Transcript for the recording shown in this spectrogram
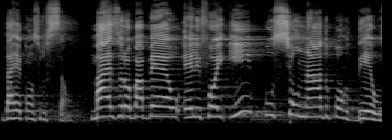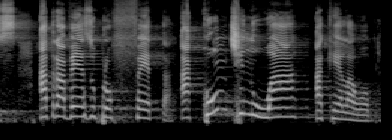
da reconstrução. Mas Zorobabel, ele foi impulsionado por Deus, através do profeta, a continuar aquela obra.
